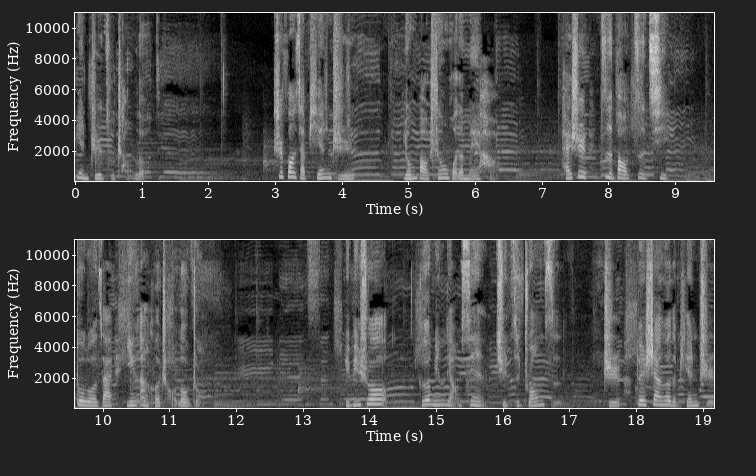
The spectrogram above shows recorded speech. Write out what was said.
便知足常乐？是放下偏执，拥抱生活的美好，还是自暴自弃，堕落在阴暗和丑陋中？比比说，歌名《两线》取自庄子，指对善恶的偏执。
